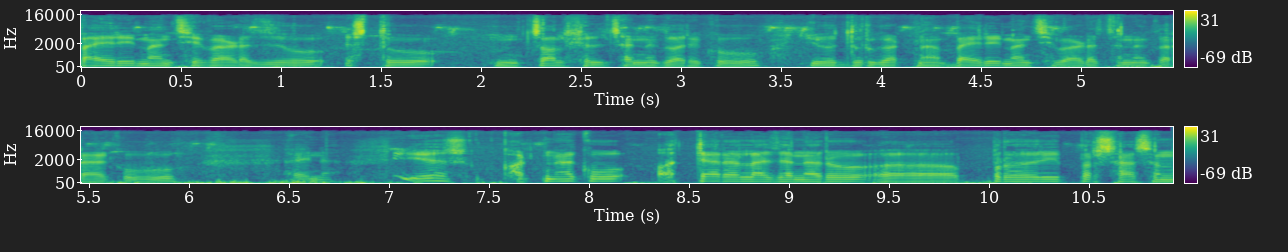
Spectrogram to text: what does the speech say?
बाहिरी मान्छेबाट जो यस्तो चलखेल चाहिँ गरेको हो यो दुर्घटना बाहिरी मान्छेबाट चाहिँ गराएको हो। होइन? यस घटनाको हत्यारालाई जानेर प्रहरी प्रशासन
